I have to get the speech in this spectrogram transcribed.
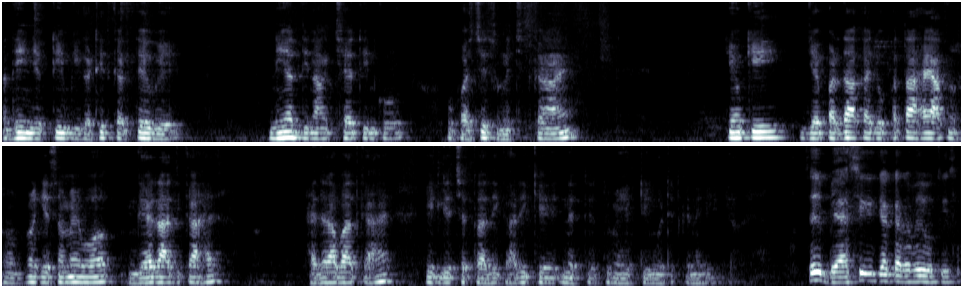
अधीन एक टीम की गठित करते हुए नियत दिनांक छः तीन को उपस्थित सुनिश्चित कराएँ क्योंकि जयप्रदा का जो पता है आत्मसमर्पण के समय वह गैर राज्य का है हैदराबाद का है इसलिए क्षेत्राधिकारी के नेतृत्व में एक टीम गठित करने के लिए किया गया सर बयासी की क्या कार्रवाई होती है सर?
